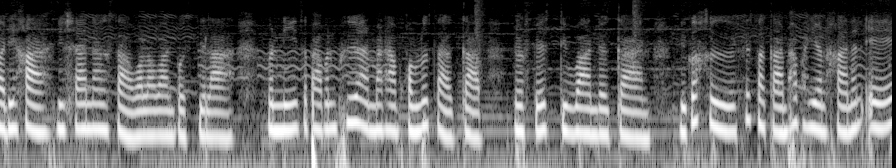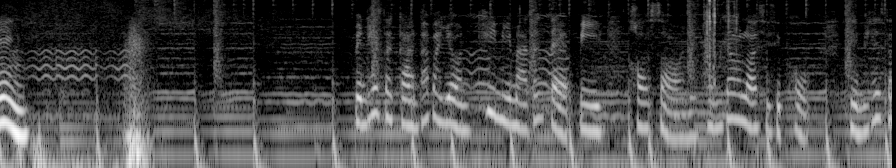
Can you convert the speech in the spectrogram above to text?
วัสดีค่ะ ดิฉันนางสาววรวรรณบทศิลา วันนี้จะพาเพื่อนๆ มาทำความรู้จักกับ The Festival de Cannes หรือก็คือเทศกาลภาพยนตร์คานนั่นเอง เป็นเทศกาลภาพยนตร์ที่มีมาตั้งแต่ปี คศ 1946 ถือเป็นเทศ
